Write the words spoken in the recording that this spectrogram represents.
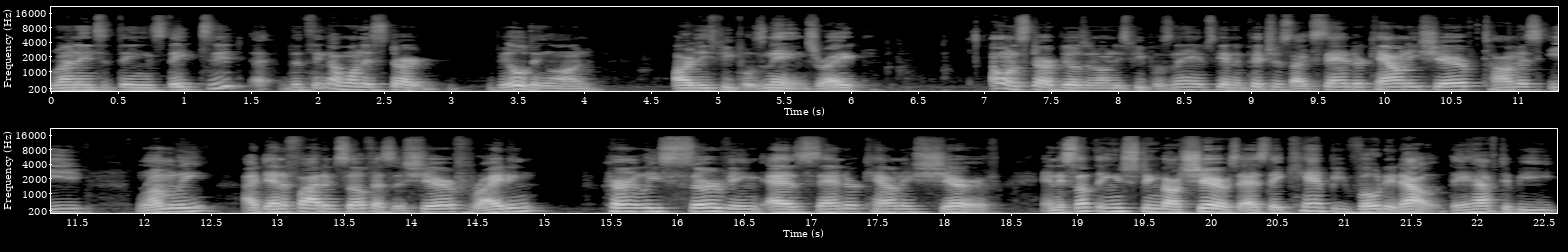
run into things. They did the thing I want to start building on are these people's names, right? I want to start building on these people's names, getting pictures like Sandomir County Sheriff Thomas E. Rumley identified himself as a sheriff writing, currently serving as Sandomir County Sheriff. And it's something interesting about sheriffs as they can't be voted out. They have to be,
